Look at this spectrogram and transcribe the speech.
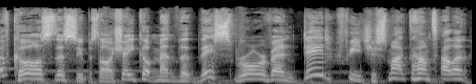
Of course, the Superstar Shakeup meant that this Raw event did feature SmackDown talent,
